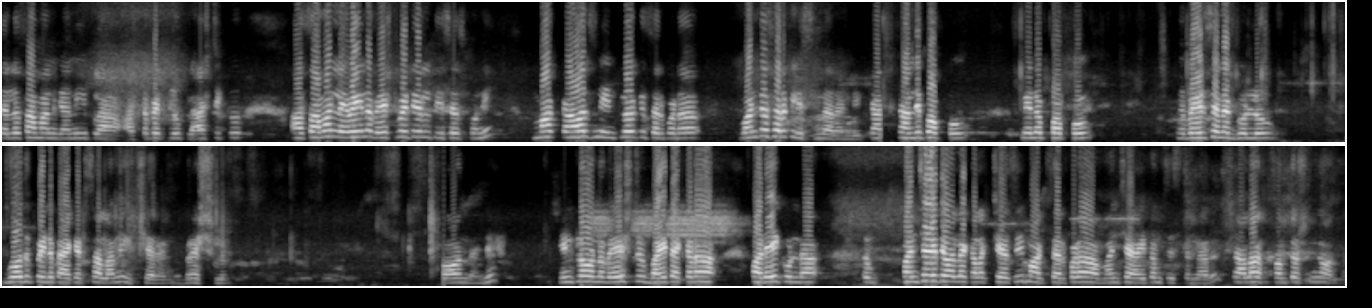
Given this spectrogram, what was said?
తెల్ల సామాన్ కానీ ప్లా అట్టపెట్లు ప్లాస్టిక్ ఆ సామాన్లు ఏవైనా వేస్ట్ మెటీరియల్ తీసేసుకొని మాకు కావాల్సిన ఇంట్లోకి సరిపడా వంట సరుకులు ఇస్తున్నారండి. కందిపప్పు మినప్పప్పు వేరుశెనగ గుళ్ళు గోధుమపిండి ప్యాకెట్స్ అలానే ఇచ్చారండి బ్రష్లు. బాగుందండి. ఇంట్లో ఉన్న వేస్ట్ బయట ఎక్కడ పడేయకుండా పంచాయతీ వాళ్ళే కలెక్ట్ చేసి మాకు సరిపడా మంచి ఐటమ్స్ ఇస్తున్నారు. చాలా సంతోషంగా ఉంది.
